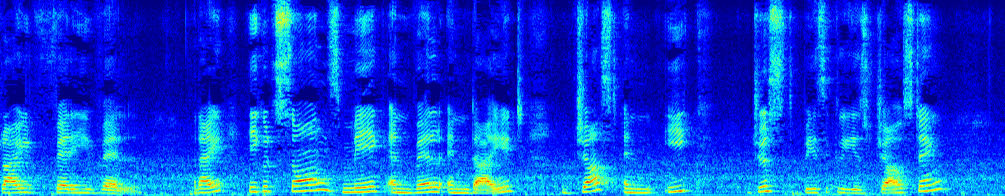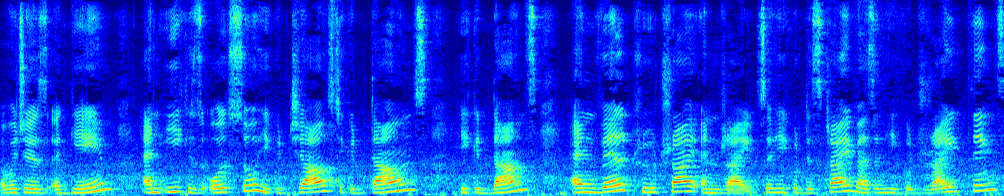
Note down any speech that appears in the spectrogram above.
ride very well. Right? He could songs make and well indite, just and eke, just basically is jousting, which is a game, and eke is also he could joust, he could dance, he could dance, and well through try and ride. So he could describe as in he could ride things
